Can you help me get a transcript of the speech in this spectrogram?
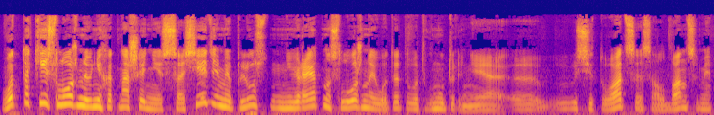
Вот такие сложные у них отношения с соседями, плюс невероятно сложная вот эта вот внутренняя э, ситуация с албанцами,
